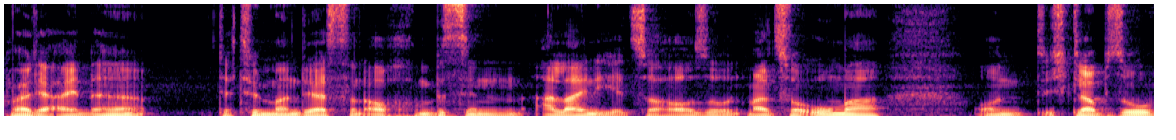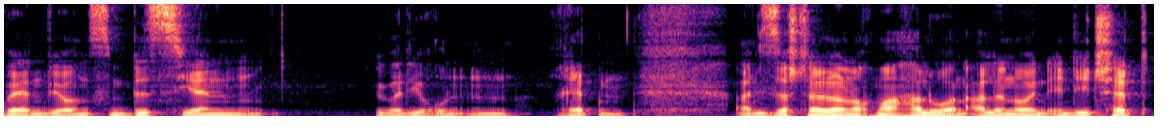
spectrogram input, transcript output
Weil der eine, der Tillmann, der ist dann auch ein bisschen alleine hier zu Hause und mal zur Oma. Und ich glaube, so werden wir uns ein bisschen über die Runden retten. An dieser Stelle nochmal Hallo an alle neuen in die Chat.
